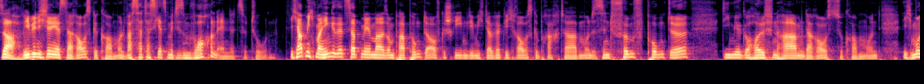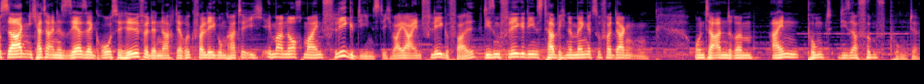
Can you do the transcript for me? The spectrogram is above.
So, wie bin ich denn jetzt da rausgekommen und was hat das jetzt mit diesem Wochenende zu tun? Ich habe mich mal hingesetzt, habe mir mal so ein paar Punkte aufgeschrieben, die mich da wirklich rausgebracht haben und es sind fünf Punkte, die mir geholfen haben, da rauszukommen. Und ich muss sagen, ich hatte eine sehr, sehr große Hilfe, denn nach der Rückverlegung hatte ich immer noch meinen Pflegedienst. Ich war ja ein Pflegefall. Diesem Pflegedienst habe ich eine Menge zu verdanken. Unter anderem ein Punkt dieser fünf Punkte.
